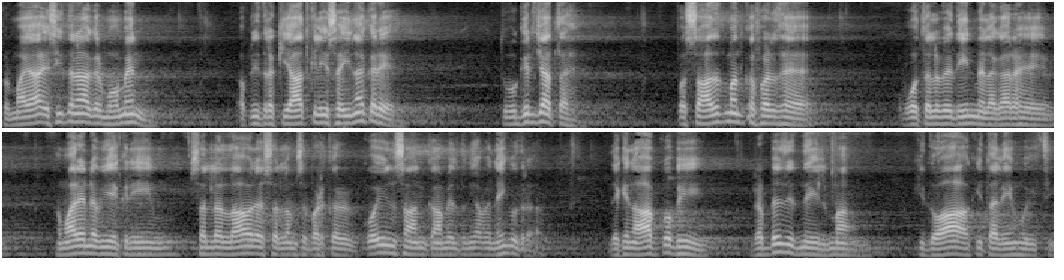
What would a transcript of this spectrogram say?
فرمایا، اسی طرح اگر مومن اپنی ترقیات کے لیے صحیح نہ کرے تو وہ گر جاتا ہے۔ بس سعادت مند کا فرض ہے، وہ طلب دین میں لگا رہے۔ ہمارے نبی کریم صلی اللہ علیہ وسلم سے بڑھ کر کوئی انسان کامل دنیا میں نہیں گزرا، لیکن آپ کو بھی رب ضدن علما کی دعا کی تعلیم ہوئی تھی۔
